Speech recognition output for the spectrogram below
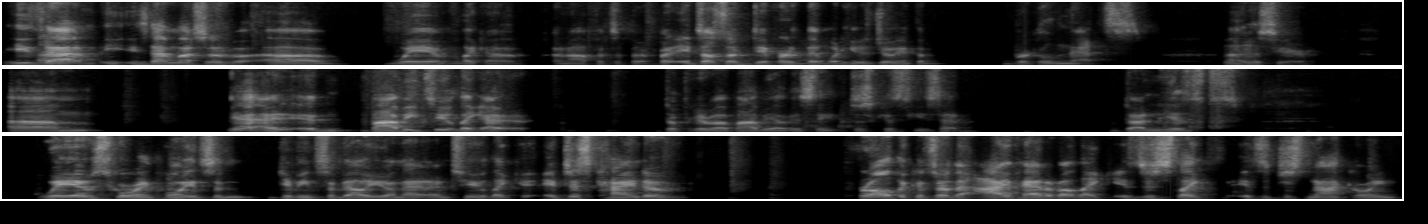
he's Uh, not he's not much of a way of like a an offensive threat, but it's also different than what he was doing at the Brooklyn Nets uh, Mhm. this year. Um, yeah, I, and Bobby too. Like I don't forget about Bobby, obviously, just because he's had done his way of scoring points and giving some value on that end too. Like it just kind of for all the concern that I've had about like is just like is it just not going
